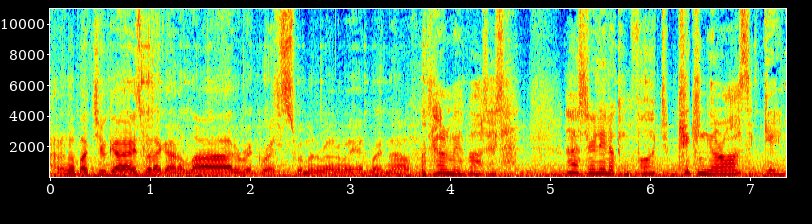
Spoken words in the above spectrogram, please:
I don't know about you guys, but I got a lot of regrets swimming around in my head right now. Tell me about it. I was really looking forward to kicking your ass again.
